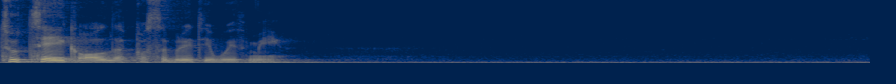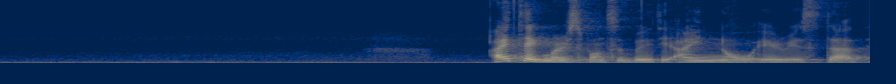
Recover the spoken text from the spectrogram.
to take all the possibility with me. I take my responsibility. I know Aries that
